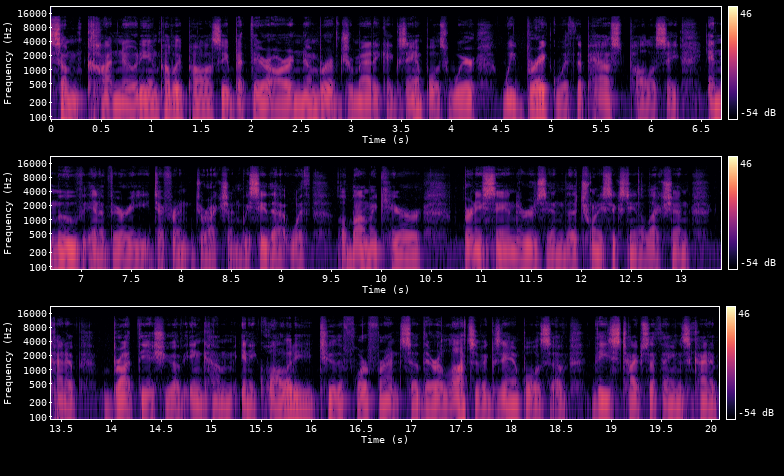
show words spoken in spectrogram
some continuity in public policy, but there are a number of dramatic examples where we break with the past policy and move in a very different direction. We see that with Obamacare. Bernie Sanders in the 2016 election kind of brought the issue of income inequality to the forefront. So there are lots of examples of these types of things kind of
